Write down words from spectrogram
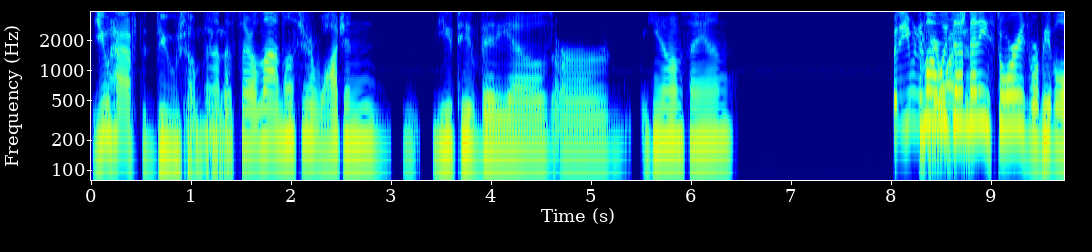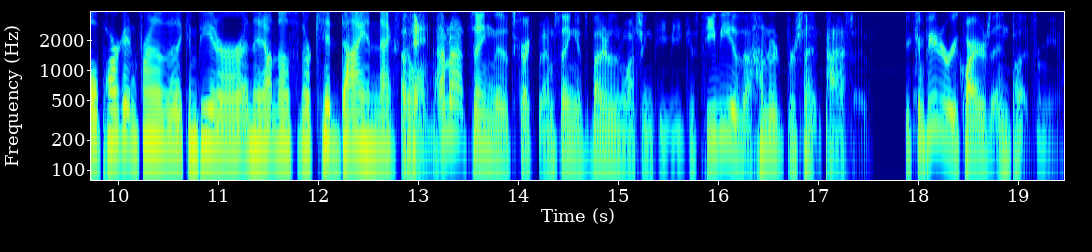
You have to do something. Not necessarily, not unless you're watching YouTube videos or, you know what I'm saying? But even if Come on, you're we've watching, done many stories where people will park it in front of the computer and they don't notice their kid dying next to them. Okay. I'm not saying that it's correct, but I'm saying it's better than watching TV because TV is 100% passive. Your computer requires input from you.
